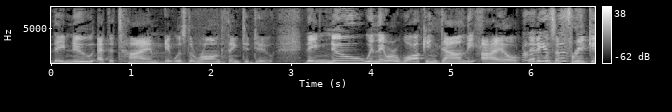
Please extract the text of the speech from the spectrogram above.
They knew at the time it was the wrong thing to do. They knew when they were walking down the aisle But that it was a supposed to do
